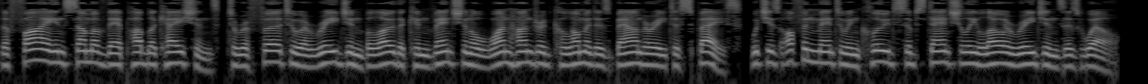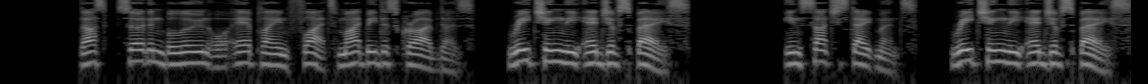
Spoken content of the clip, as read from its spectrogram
the FAI in some of their publications to refer to a region below the conventional 100 km boundary to space, which is often meant to include substantially lower regions as well. Thus, certain balloon or airplane flights might be described as reaching the edge of space. In such statements, reaching the edge of space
